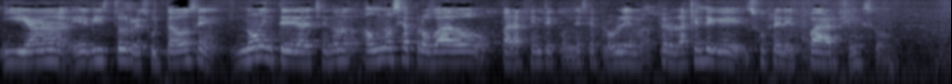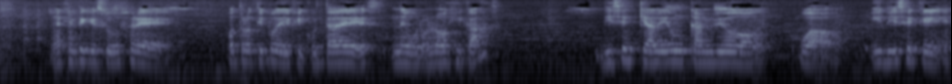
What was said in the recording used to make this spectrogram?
y ya he visto resultados en, no en TDAH, no, aún no se ha probado para gente con ese problema, pero la gente que sufre de Parkinson, la gente que sufre otro tipo de dificultades neurológicas, dicen que ha habido un cambio, wow, y dice que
